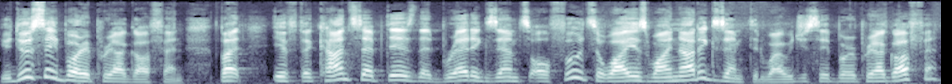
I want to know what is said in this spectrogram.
you do say bore priagafen. But if the concept is that bread exempts all food, so why is wine not exempted? Why would you say bore priagafen?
